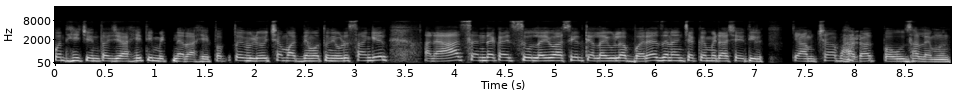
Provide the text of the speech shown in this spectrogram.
पण ही चिंता जी आहे ती मिटणार आहे. फक्त व्हिडिओच्या माध्यमातून एवढं सांगेल. आणि आज संध्याकाळचा जो लाईव्ह असेल त्या लाईव्हला व्हिडिओला बऱ्याच जणांच्या कमेंट अशा येतील की आमच्या भागात पाऊस झालाय म्हणून.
